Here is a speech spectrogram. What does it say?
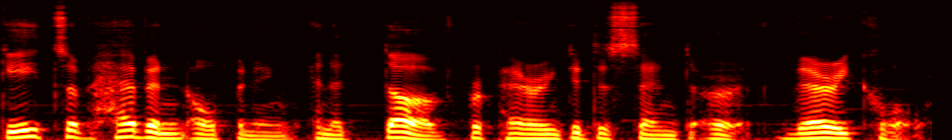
gates of heaven opening and a dove preparing to descend to earth. Very cool.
